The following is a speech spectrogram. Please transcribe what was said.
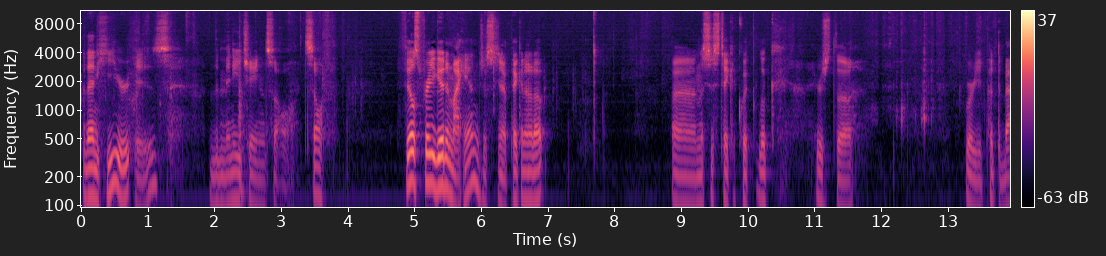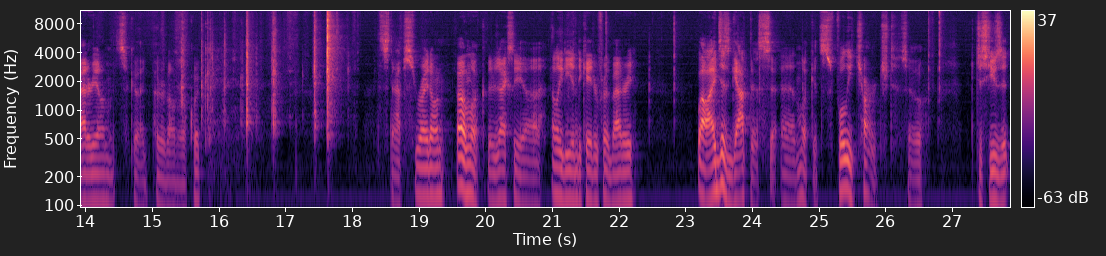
And then here is the mini chainsaw itself. Feels pretty good in my hand, just, you know, picking it up. And let's just take a quick look. Here's the where you'd put the battery on. Let's go ahead and put it on real quick. It snaps right on. Oh, look, there's actually a LED indicator for the battery. Well, I just got this, and look, it's fully charged, so just use it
